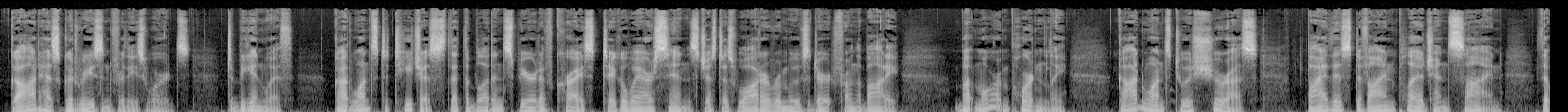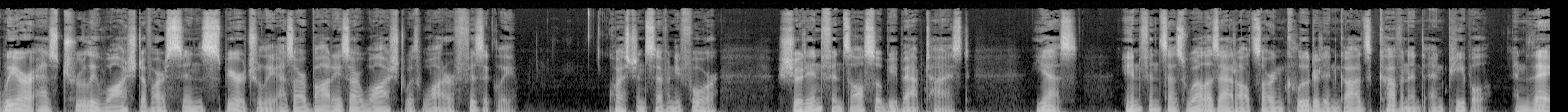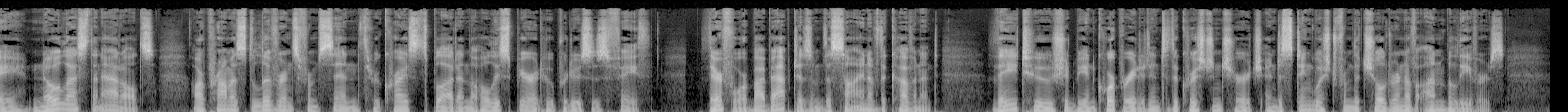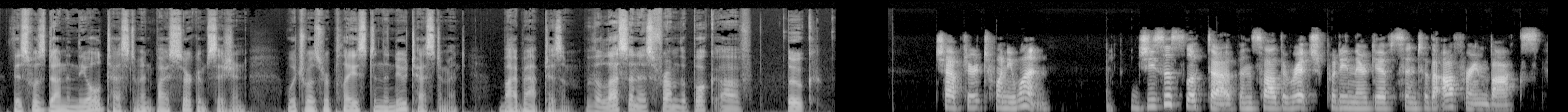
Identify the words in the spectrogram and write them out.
God has good reason for these words. To begin with, God wants to teach us that the blood and Spirit of Christ take away our sins just as water removes dirt from the body. But more importantly, God wants to assure us, by this divine pledge and sign, that we are as truly washed of our sins spiritually as our bodies are washed with water physically. Question 74. Should infants also be baptized? Yes, infants as well as adults are included in God's covenant and people, and they, no less than adults, are promised deliverance from sin through Christ's blood and the Holy Spirit who produces faith. Therefore, by baptism, the sign of the covenant, they too should be incorporated into the Christian Church and distinguished from the children of unbelievers. This was done in the Old Testament by circumcision, which was replaced in the New Testament by baptism. The lesson is from the book of Luke. Chapter 21 Jesus looked up and saw the rich putting their gifts into the offering box,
